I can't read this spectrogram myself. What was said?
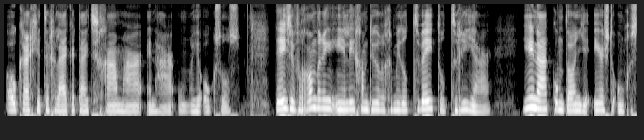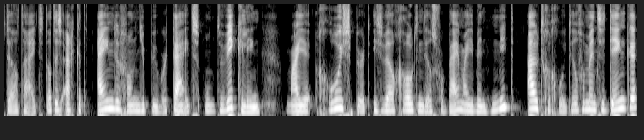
Ook krijg je tegelijkertijd schaamhaar en haar onder je oksels. Deze veranderingen in je lichaam duren gemiddeld 2 tot 3 jaar. Hierna komt dan je eerste ongesteldheid. Dat is eigenlijk het einde van je puberteitsontwikkeling. Maar je groeispurt is wel grotendeels voorbij, maar je bent niet uitgegroeid. Heel veel mensen denken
